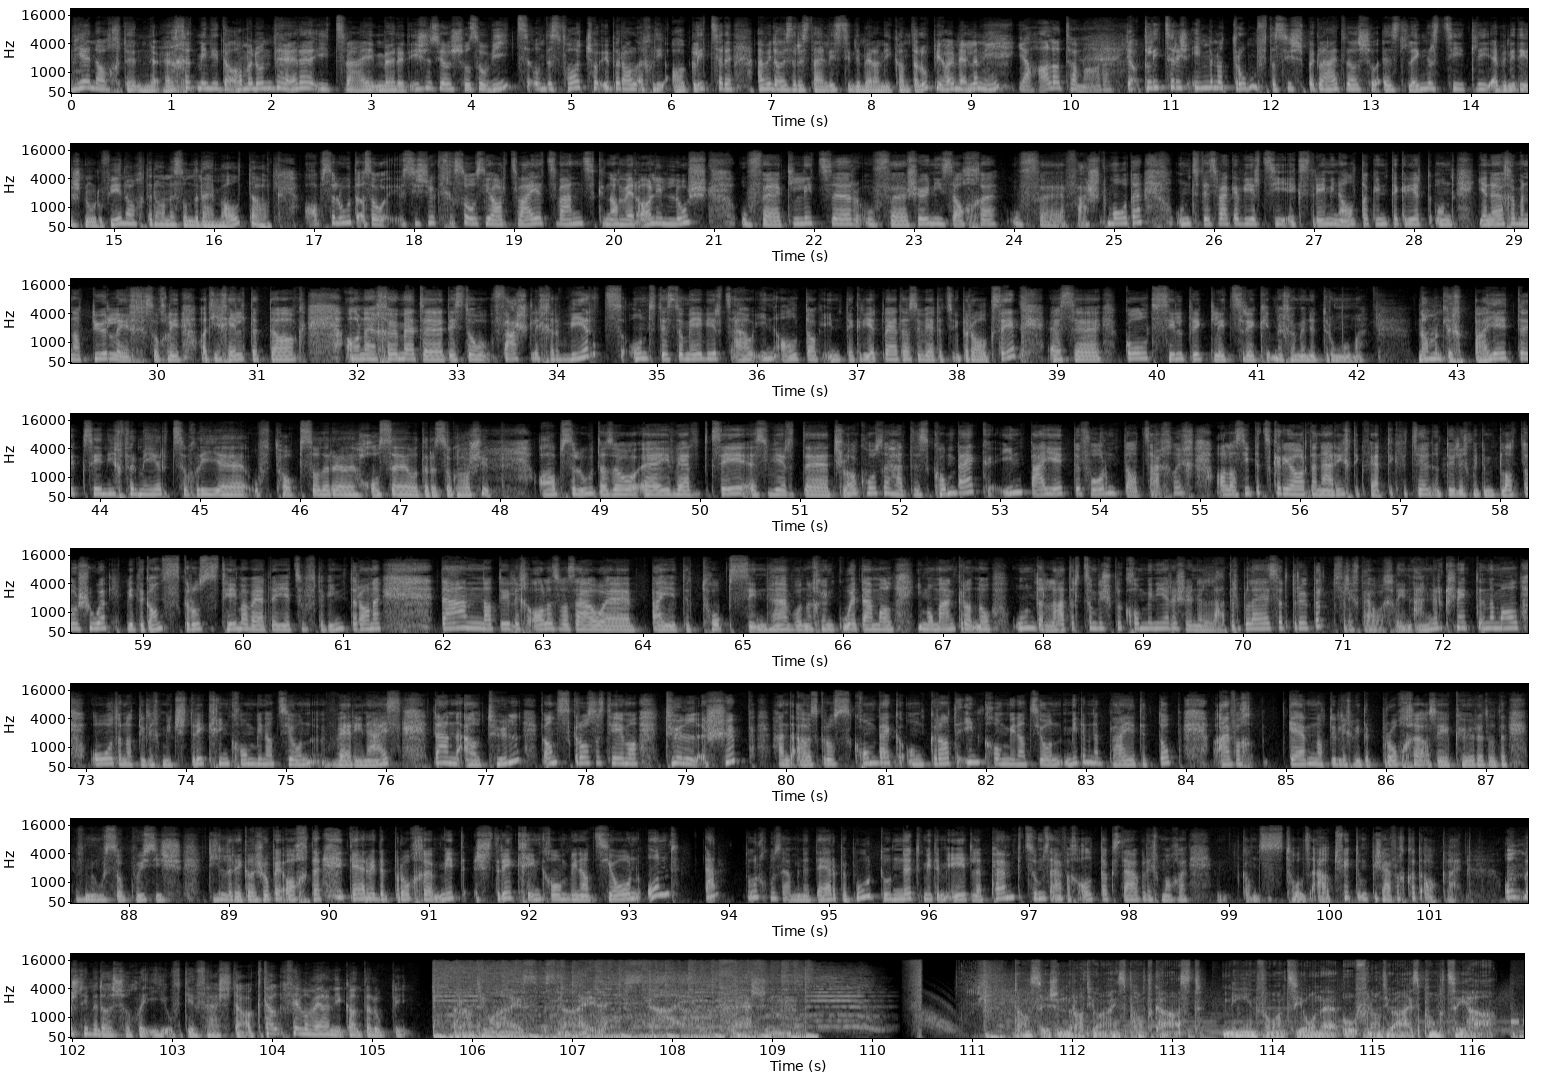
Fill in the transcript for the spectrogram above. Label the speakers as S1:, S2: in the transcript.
S1: Weihnachten nähert, meine Damen und Herren. In zwei Monaten ist es ja schon so weit und es fährt schon überall ein bisschen an glitzern. Auch mit unserer Stylistin der Melanie Cantaluppi. Hallo Melanie.
S2: Ja, hallo Tamara.
S1: Ja, Glitzer ist immer noch Trumpf. Das ist begleitet als schon ein längeres Zeitchen, eben nicht erst nur auf Weihnachten an, sondern auch im Alltag.
S2: Absolut. Also, es ist wirklich so, das Jahr 22, haben wir alle Lust auf äh, Glitzer, auf äh, schöne Sachen, auf äh, Festmode. Und deswegen wird sie extrem in den Alltag integriert. Und je näher man natürlich so ein bisschen an die Kältetage ankommen, äh, desto festlicher wird's und desto mehr wird's auch in den Alltag integriert werden. Also, wir werden es überall sehen. Es äh, Gold, silbrig, glitzerig, wir kommen nicht drum herum.
S1: Namentlich Pailletten sehe ich vermehrt so ein bisschen äh, auf Tops oder äh, Hosen oder sogar Schüpp.
S2: Absolut. Also, äh, ihr werdet sehen, es wird, äh, die Schlaghose hat ein Comeback in Paillettenform tatsächlich. Alle 70er Jahre dann auch richtig fertig erzählt. Natürlich mit dem Plateauschuh. Wird ein ganz grosses Thema werden jetzt auf den Winter an. Dann natürlich alles, was auch, äh, Pailletten-Tops sind, hä, wo ihr könnt gut einmal im Moment gerade noch unter Leder zum Beispiel kombinieren. Schönen Lederbläser drüber. Vielleicht auch ein bisschen enger geschnitten einmal. Oder natürlich mit Strick in Kombination. Very nice. Dann auch Tüll. Ganz grosses Thema. Tüll Schüpp haben auch ein grosses Comeback und gerade in Kombination mit einem Pailletten Top einfach gern natürlich wieder gebrochen, also ihr gehört, oder? Man muss so gewisse Stilregeln schon beachten. Gern wieder gebrochen mit Strick in Kombination und dann durchaus auch einen derben Boot und nicht mit dem edlen Pump, um es einfach alltagstauglich zu machen. Ganz tolles Outfit und bist einfach gerade angelegt.
S1: Und wir stimmen uns schon ein bisschen ein auf die Festtage. Danke vielmals, Melanie Cantaluppi.
S3: Radio 1 Style. Style. Fashion. Das ist ein Radio 1 Podcast. Mehr Informationen auf radio1.ch.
